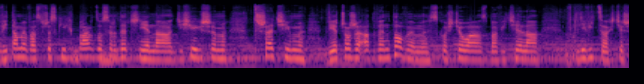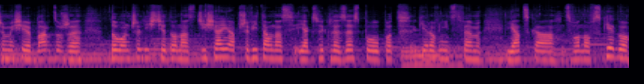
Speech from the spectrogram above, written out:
Witamy Was wszystkich bardzo serdecznie na dzisiejszym trzecim wieczorze adwentowym z Kościoła Zbawiciela w Gliwicach. Cieszymy się bardzo, że dołączyliście do nas dzisiaj, a przywitał nas jak zwykle zespół pod kierownictwem Jacka Dzwonowskiego.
